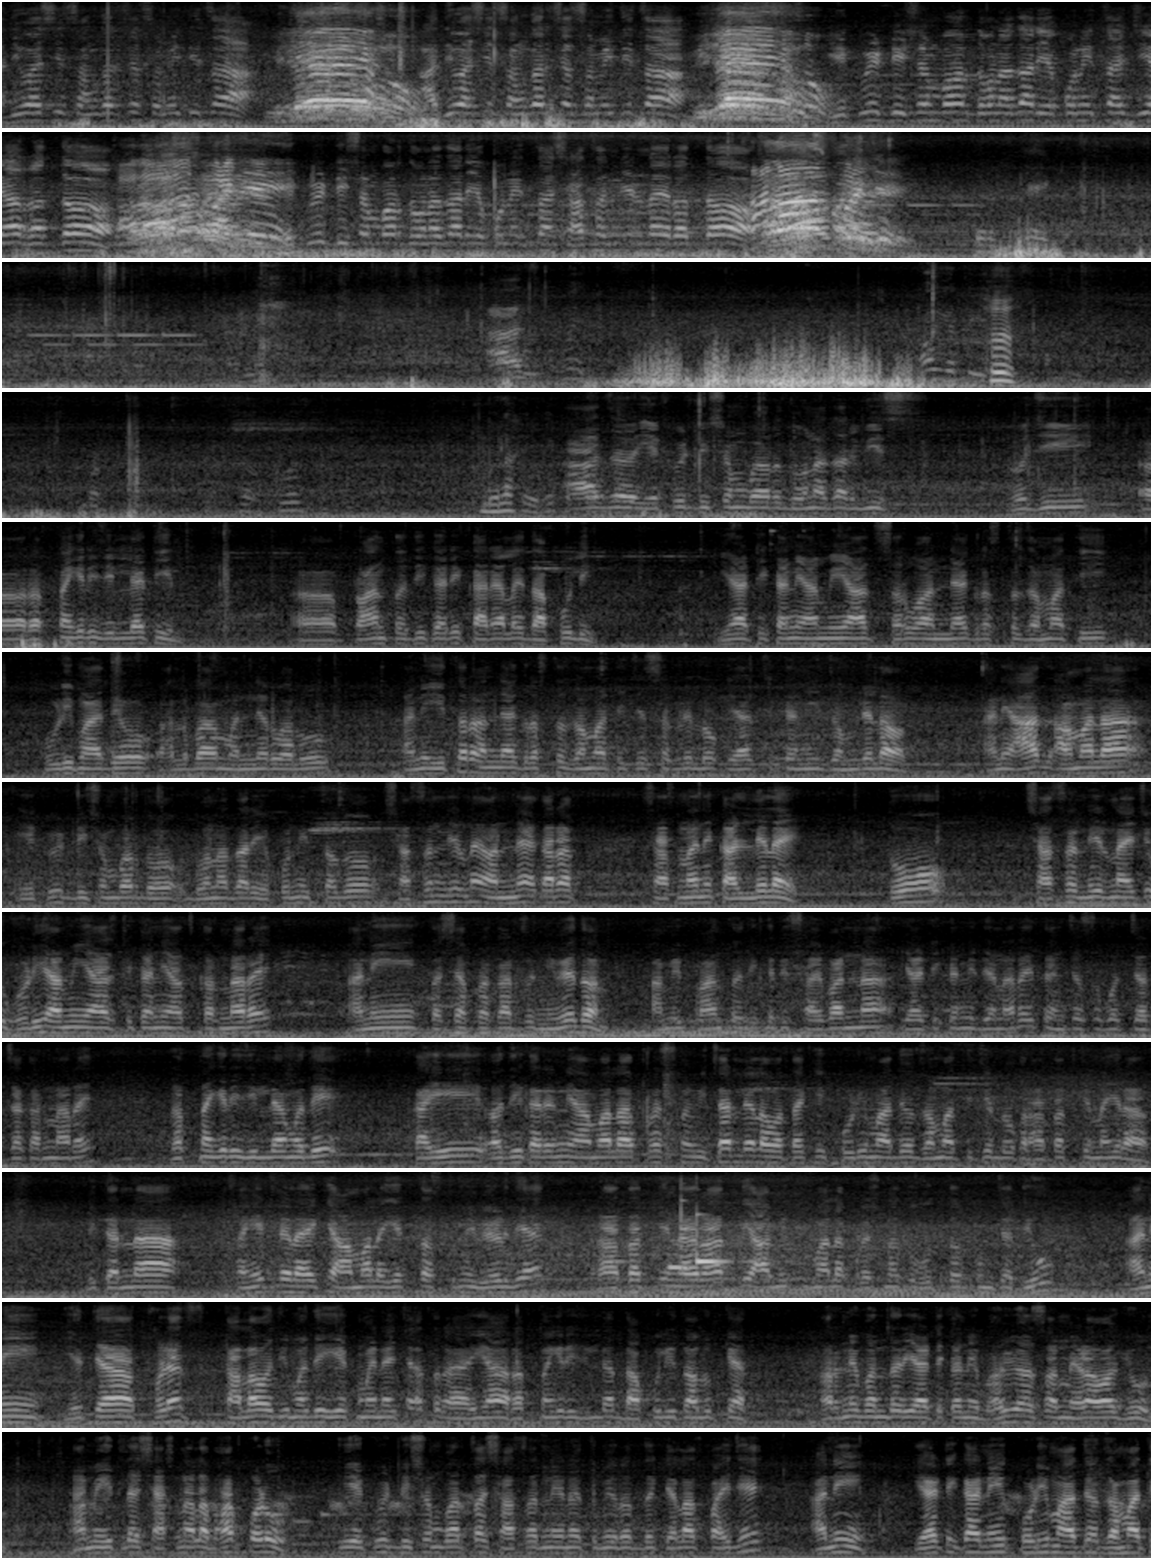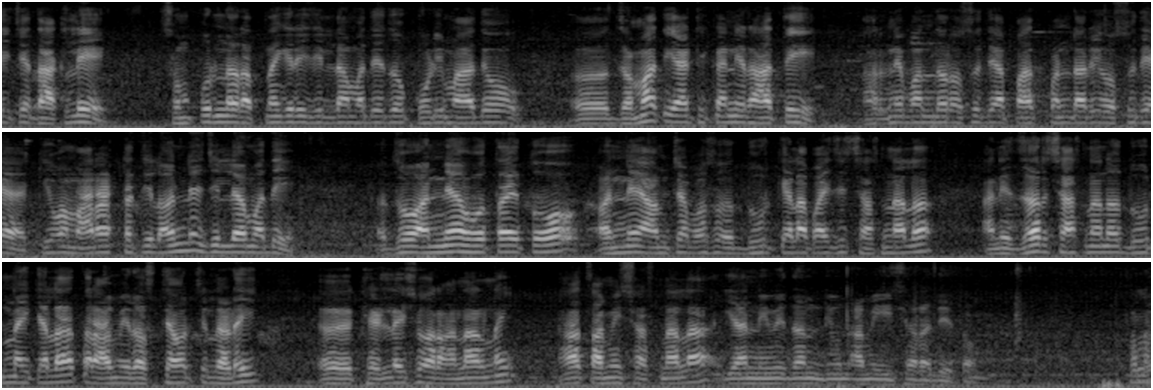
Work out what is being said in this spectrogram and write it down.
आदिवासी संघर्ष समितीचा आदिवासी संघर्ष समितीचा एकवीस डिसेंबर दोन हजार एकोणीसचा जी आर रद्द एकवीस डिसेंबर दोन हजार एकोणीसचा शासन निर्णय रद्द. आज आज एकवीस डिसेंबर दोन हजार वीस. हो रोजी रत्नागिरी जिल्ह्यातील प्रांत अधिकारी कार्यालय दापोली. या ठिकाणी आम्ही आज सर्व अन्यायग्रस्त जमाती कोळी महादेव हलबा मन्नेरवालू आणि इतर अन्यायग्रस्त जमातीचे सगळे लोक या ठिकाणी जमलेलो आहोत. आणि आज आम्हाला एकवीस डिसेंबर दो दोन हजार एकोणीसचा जो शासन निर्णय अन्यायकारक शासनाने काढलेला आहे तो शासन निर्णयाची होळी आम्ही या ठिकाणी आज करणार आहे. आणि तशा प्रकारचं निवेदन आम्ही प्रांत अधिकारी साहेबांना या ठिकाणी देणार आहे त्यांच्यासोबत चर्चा करणार आहे. रत्नागिरी जिल्ह्यामध्ये काही अधिकाऱ्यांनी आम्हाला प्रश्न विचारलेला होता की कोळी महादेव जमातीचे लोक राहतात की नाही राहत? मी त्यांना सांगितलेलं आहे की आम्हाला एक तास तुम्ही वेळ द्या. राहतात की नाही राहत ते आम्ही तुम्हाला प्रश्नाचं उत्तर तुमच्या देऊ. आणि येत्या थोड्याच कालावधीमध्ये एक महिन्याच्या या रत्नागिरी जिल्ह्यात दापोली तालुक्यात हरणे बंदर या ठिकाणी भव्य असा मेळावा घेऊन आम्ही इथल्या शासनाला भाग पडू. की एकवीस डिसेंबरचा शासन निर्णय तुम्ही रद्द केलाच पाहिजे. आणि या ठिकाणी कोळी महादेव जमातीचे दाखले संपूर्ण रत्नागिरी जिल्ह्यामध्ये जो कोळी महादेव जमात या ठिकाणी राहते हरणे बंदर असू द्या पाच पंढारी असू द्या किंवा महाराष्ट्रातील अन्य जिल्ह्यामध्ये जो अन्याय होत आहे तो अन्याय आमच्यापासून दूर केला पाहिजे शासनाला. आणि जर शासनानं दूर नाही केला तर आम्ही रस्त्यावरची लढाई खेळल्याशिवाय राहणार नाही. हाच आम्ही शासनाला या निवेदन देऊन आम्ही इशारा देतो. बोला.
